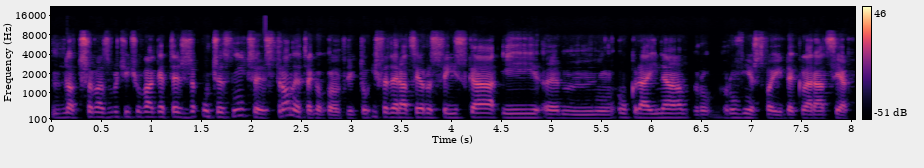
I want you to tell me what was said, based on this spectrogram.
no, trzeba zwrócić uwagę też, że uczestnicy strony tego konfliktu i Federacja Rosyjska i um, Ukraina również w swoich deklaracjach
